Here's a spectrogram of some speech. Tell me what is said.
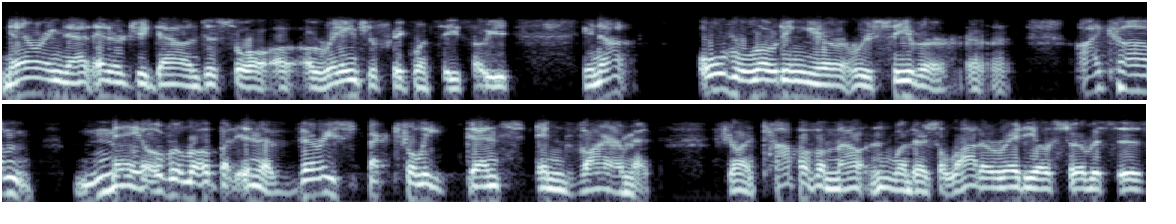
narrowing that energy down just so a, a range of frequency. So you, you're not overloading your receiver. Uh, ICOM may overload, but in a very spectrally dense environment. If you're on top of a mountain where there's a lot of radio services,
